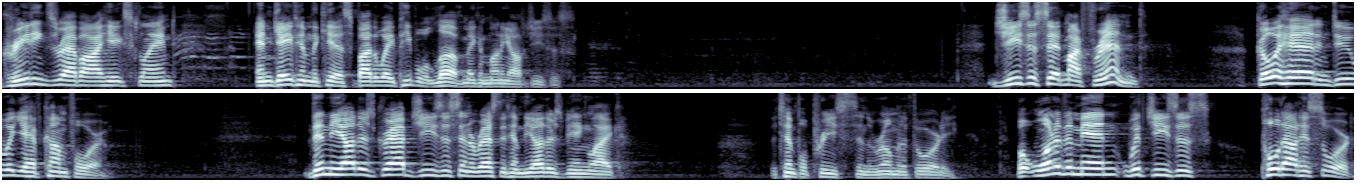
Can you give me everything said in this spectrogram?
Greetings, Rabbi, he exclaimed, and gave him the kiss. By the way, people love making money off Jesus. Jesus said, My friend, go ahead and do what you have come for. Then the others grabbed Jesus and arrested him, the others being like the temple priests and the Roman authority. But one of the men with Jesus pulled out his sword.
